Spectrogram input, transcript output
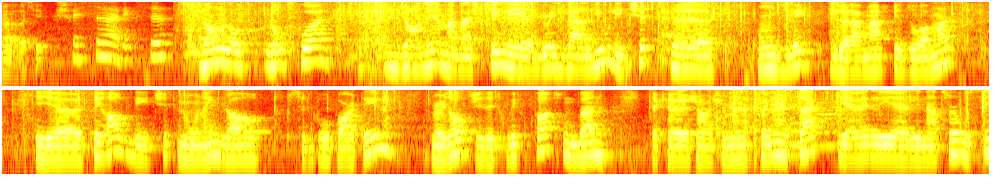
Ah, ok. Je fais ça avec ça. Sinon, l'autre fois, une journée, elle m'avait acheté les euh, Great Value, les chips euh, ondulés de la marque du Walmart. Puis euh, c'est rare que des chips no-name, genre, c'est le gros party. Là. Mais eux autres, je les ai trouvés fucking bonnes. Fait que genre, je m'en ai repogné un sac, puis il y avait les, euh, les natures aussi.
